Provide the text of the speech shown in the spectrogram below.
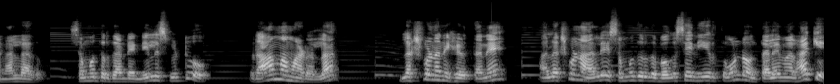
ಏನಲ್ಲ ಅದು. ಸಮುದ್ರ ದಂಡೆ ನಿಲ್ಲಿಸ್ಬಿಟ್ಟು ರಾಮ ಮಾಡಲ್ಲ. ಲಕ್ಷ್ಮಣನಿಗೆ ಹೇಳ್ತಾನೆ, ಆ ಲಕ್ಷ್ಮಣ ಅಲ್ಲೇ ಸಮುದ್ರದ ಬೊಗಸೆ ನೀರು ತಗೊಂಡು ಅವನ ತಲೆ ಮೇಲೆ ಹಾಕಿ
